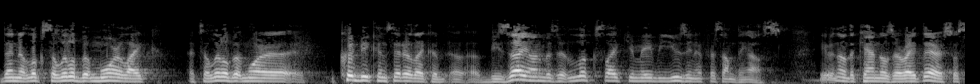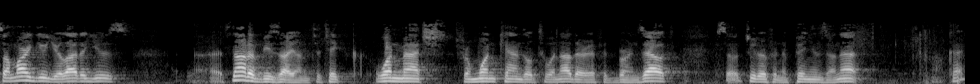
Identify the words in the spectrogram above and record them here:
then it looks a little bit more like, it's a little bit more, could be considered like a, a, a bizayon, but it looks like you may be using it for something else. Even though the candles are right there. So some argue you're allowed to use, Uh, it's not a bizayon to take one match from one candle to another if it burns out. So two different opinions on that. Okay.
